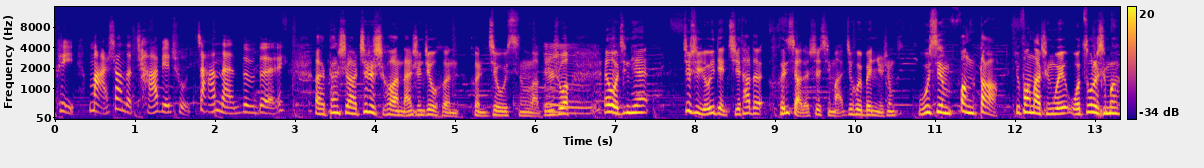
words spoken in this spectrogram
可以马上的察别出渣男，对不对？哎，但是啊，这个时候啊，男生就很很揪心了。比如说，哎，我今天就是有一点其他的很小的事情嘛，就会被女生无限放大，就放大成为我做了什么。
